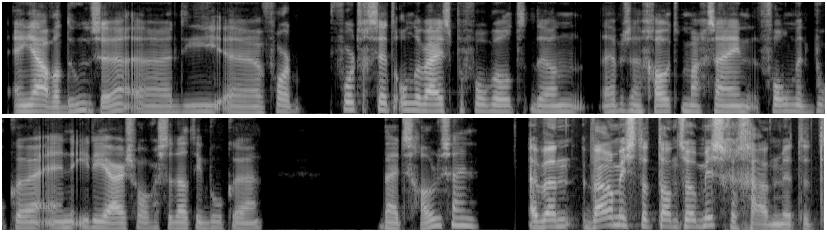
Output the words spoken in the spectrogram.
En ja, wat doen ze? Uh, die voor voortgezet onderwijs bijvoorbeeld, dan hebben ze een groot magazijn vol met boeken. En ieder jaar zorgen ze dat die boeken bij de scholen zijn. Waarom is dat dan zo misgegaan met het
